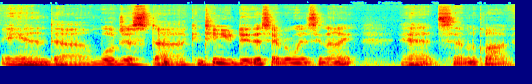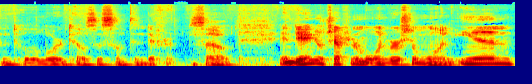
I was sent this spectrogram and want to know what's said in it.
and uh, we'll just uh, continue to do this every Wednesday night at seven o'clock until the Lord tells us something different. So, in Daniel chapter number one, verse number one, in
